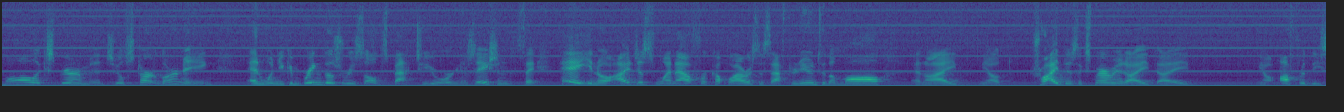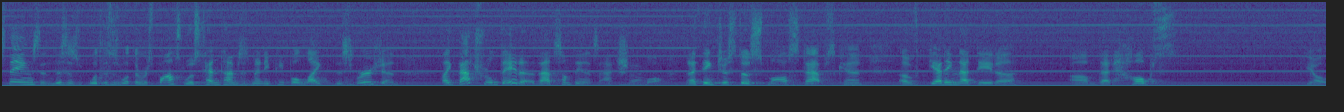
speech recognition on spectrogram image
small experiments, you'll start learning. And when you can bring those results back to your organization and say, hey, you know, I just went out for a couple hours this afternoon to the mall and I, you know, tried this experiment. I, I you know, offered these things, and this is what this is what the response was. Ten times as many people liked this version. Like that's real data. That's something that's actionable. And I think just those small steps can of getting that data um, that helps, you know,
